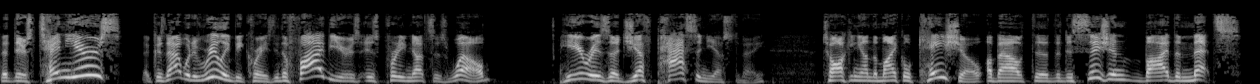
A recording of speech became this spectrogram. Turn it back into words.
that there's 10 years? Because that would really be crazy. The five years is pretty nuts as well. Here is uh, Jeff Passan yesterday talking on the Michael Kay show about uh, the decision by the Mets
